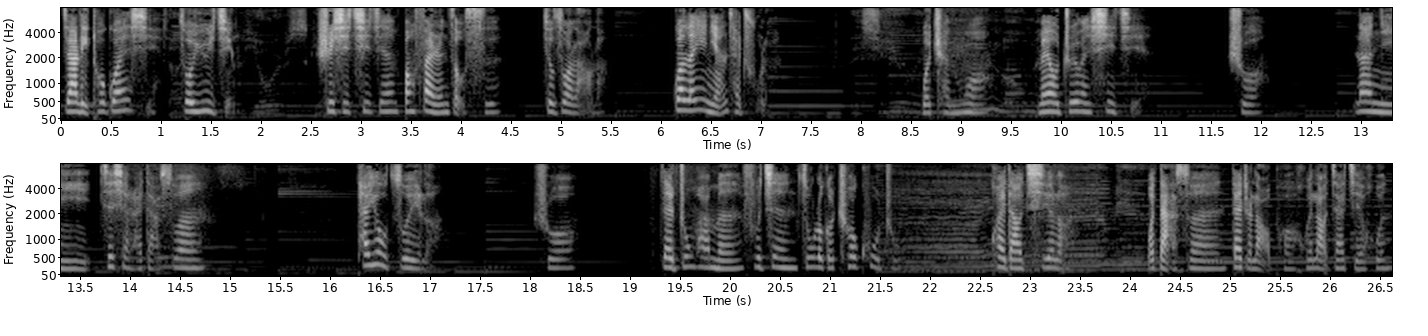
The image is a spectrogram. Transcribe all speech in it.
家里托关系做狱警，实习期间帮犯人走私，就坐牢了，关了一年才出来。”我沉默，没有追问细节，说：“那你接下来打算？”他又醉了，说：“在中华门附近租了个车库住，快到期了。”我打算带着老婆回老家结婚。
